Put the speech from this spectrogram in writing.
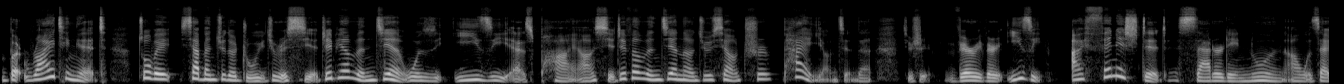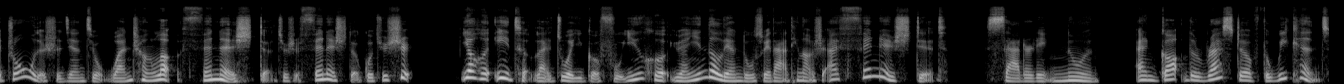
But writing it 作为下半句的主语，就是写这篇文件 was easy as pie 啊，写这份文件呢就像吃派一样简单，就是 very very easy。 I finished it Saturday noon 啊，我在中午的时间就完成了。Finished 就是 finish 的过去式，要和 it 来做一个辅音和元音的连读，所以大家听到是 I finished it Saturday noon and got the rest of the weekend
